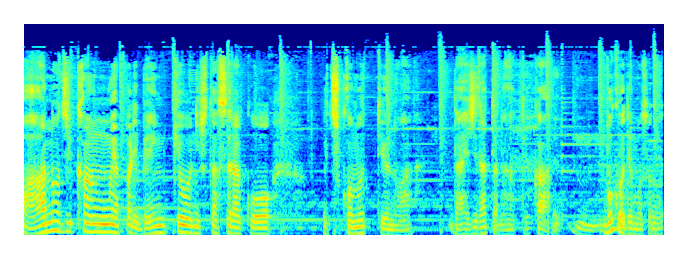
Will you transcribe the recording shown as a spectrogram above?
ぱあの時間をやっぱり勉強にひたすらこう打ち込むっていうのは大事だったなっていうかうん。僕はでもその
